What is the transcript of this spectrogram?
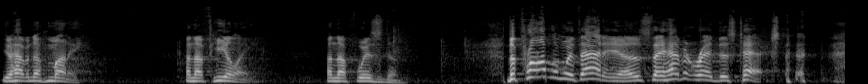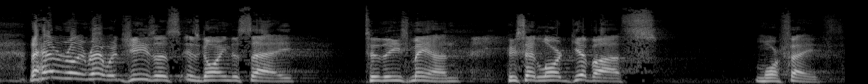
you'll have enough money, enough healing, enough wisdom. The problem with that is they haven't read this text. they haven't really read what Jesus is going to say to these men who said, Lord, give us more faith.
